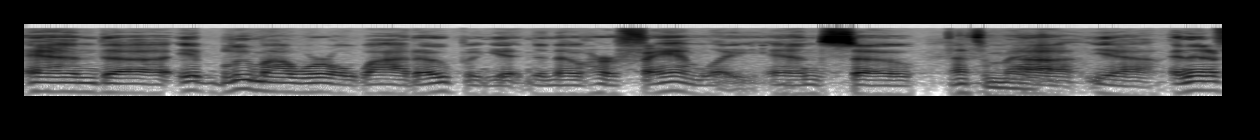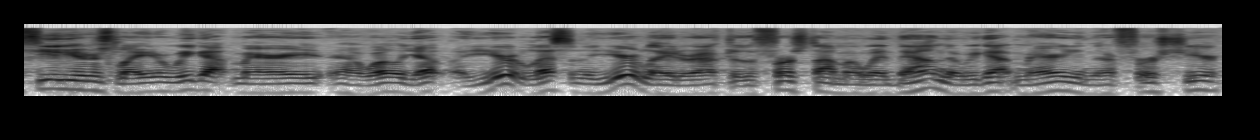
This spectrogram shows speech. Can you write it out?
and uh, it blew my world wide open getting to know her family. And so That's amazing. uh, yeah, and then a few years later, we got married. Uh, well, yep, a year, less than a year later, after the first time I went down there, we got married in their first year,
